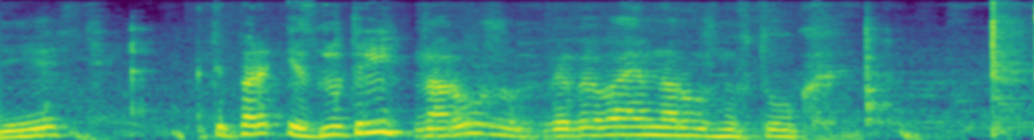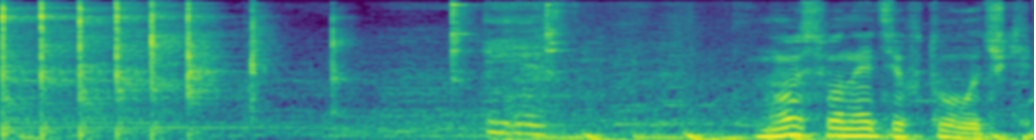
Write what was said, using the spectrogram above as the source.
Есть. Тепер ізнутрі наружу вибиваємо наружну втулку. Есть. Ну, ось вони ці втулочки.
